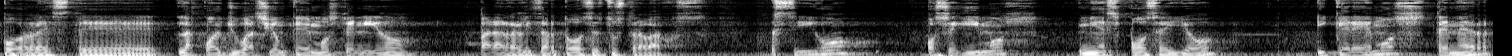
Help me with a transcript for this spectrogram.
por este, la coadyuvación que hemos tenido para realizar todos estos trabajos. Sigo o seguimos, mi esposa y yo, y queremos tener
